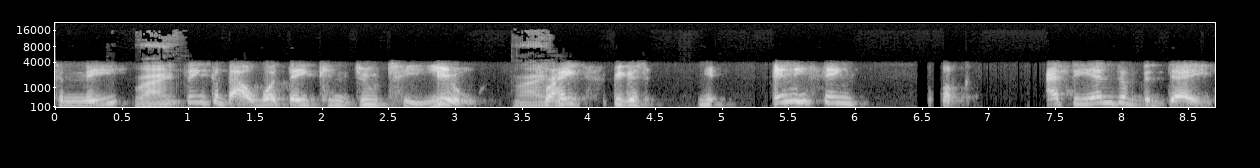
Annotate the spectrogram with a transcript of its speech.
to me, right. think about what they can do to you right? Right? Because anything, look, at the end of the day,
